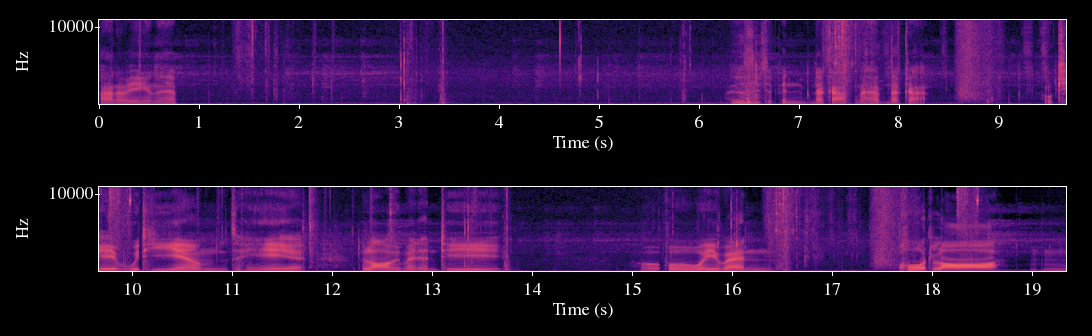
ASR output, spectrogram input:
อ่านเอาเองนะครับ รู้สึก จะเป็นหน้ากากนะครับหน้ากาก โอเคหูเทียมเท่หล่อขึ้นมาทันที โอ้โอ้ยแว่น โคตรหล่ออื้อหือ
